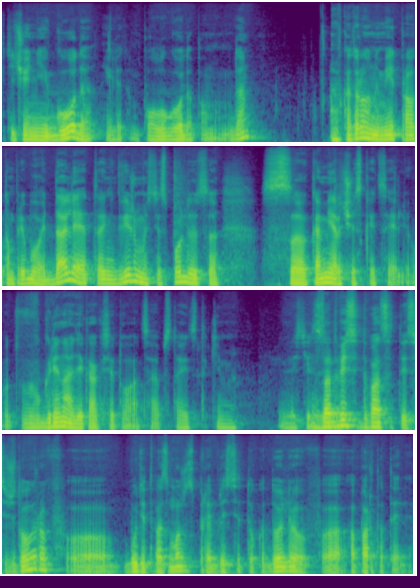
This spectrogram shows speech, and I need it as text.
в течение года или там, полугода, по-моему, да, в которой он имеет право там пребывать. Далее эта недвижимость используется с коммерческой целью. Вот в Гренаде как ситуация обстоит с такими инвестициями? За 220 тысяч долларов э, будет возможность приобрести только долю в э, апарт-отеле.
